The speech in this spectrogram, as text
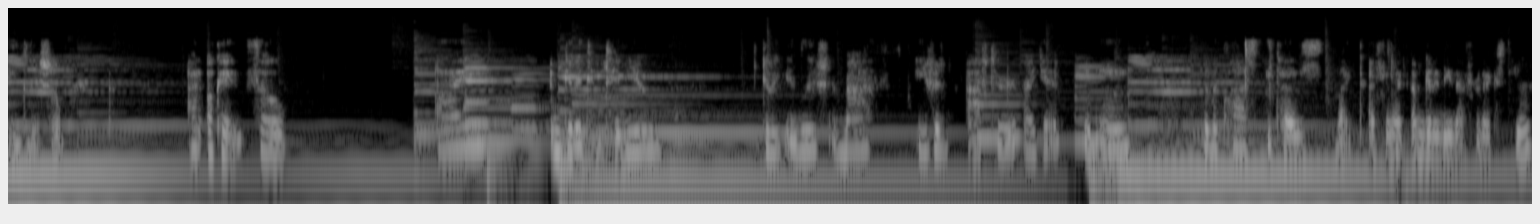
English homework. I, okay, so I am gonna continue doing English and math even after I get an A for the class because like I feel like I'm gonna need that for next year,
